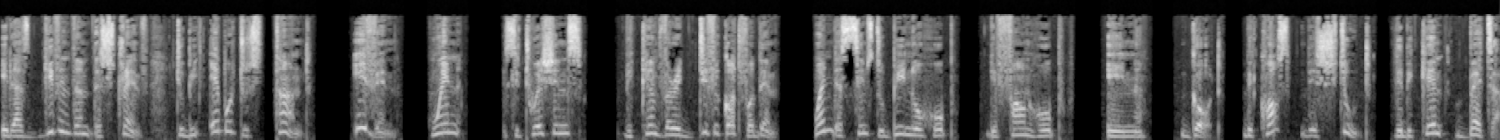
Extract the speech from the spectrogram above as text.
It has given them the strength to be able to stand even when situations became very difficult for them. When there seems to be no hope, they found hope in God. Because they stood, they became better,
